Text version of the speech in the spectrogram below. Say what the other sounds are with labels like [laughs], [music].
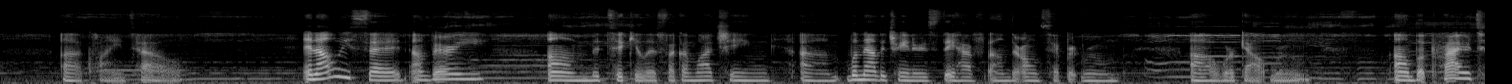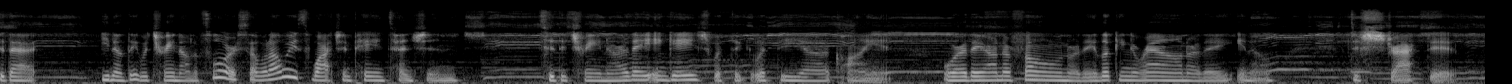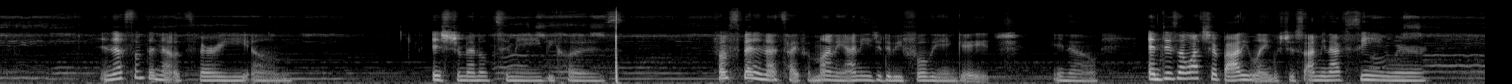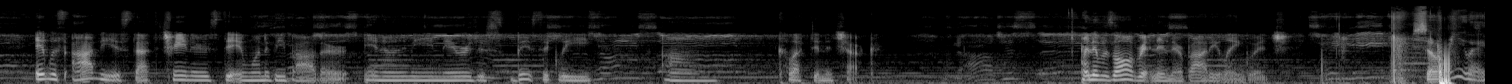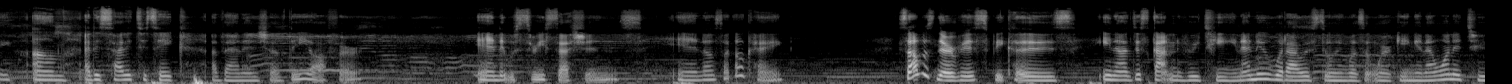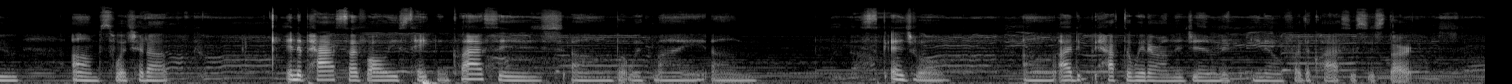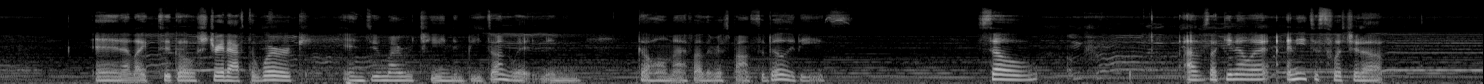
uh, clientele. And I always said, I'm very um, meticulous. Like I'm watching, um, well, now the trainers, they have um, their own separate room, uh, workout room. Um, but prior to that, you know, they would train on the floor. So I would always watch and pay attention to the trainer. Are they engaged with the with the uh, client, or are they on their phone? Or are they looking around? Or are they, you know, distracted? And that's something that was very um, instrumental to me because if I'm spending that type of money, I need you to be fully engaged, you know. And just I watch their body language. Just I mean, I've seen where it was obvious that the trainers didn't want to be bothered. You know what I mean? They were just basically um, collecting a check, and it was all written in their body language. So anyway, um, I decided to take advantage of the offer, and it was three sessions, and I was like, okay. So I was nervous because you know, I just got in the routine. I knew what I was doing wasn't working, and I wanted to um, switch it up. In the past, I've always taken classes, um, but with my um, schedule, um, I'd have to wait around the gym, you know, for the classes to start. And I like to go straight after work and do my routine and be done with, and go home. I have other responsibilities. So I was like, you know what? I need to switch it up.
